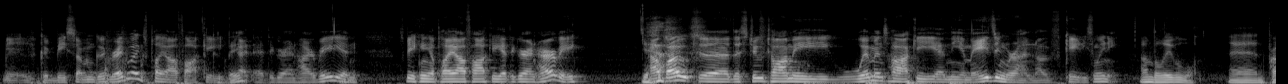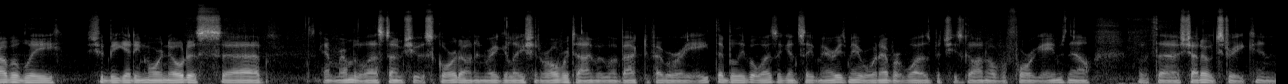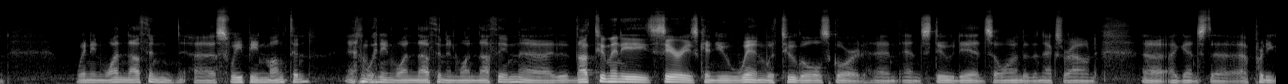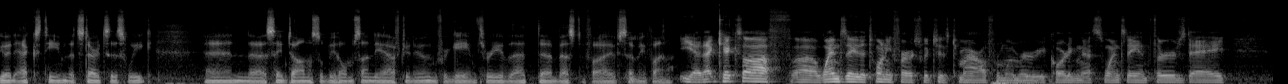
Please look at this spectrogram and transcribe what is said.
it could be some good Red Wings playoff hockey at, at the Grant Harvey. And speaking of playoff hockey at the Grant Harvey, Yeah. how about uh, the Stu Tommy women's hockey and the amazing run of Katie Sweeney? Unbelievable. and probably should be getting more notice. Uh, I can't remember the last time she was scored on in regulation or overtime. We went back to February 8th, I believe it was, against St. Mary's, maybe or whatever it was. But she's gone over four games now with a shutout streak and winning one nothing, uh, sweeping Moncton and winning one nothing and one nothing. Uh, not too many series can you win with two goals scored, and and Stu did. So on to the next round uh, against a, a, pretty good X team that starts this week. And uh, St. Thomas will be home Sunday afternoon for Game Three of that uh, best of five semifinal. Yeah, that kicks off uh, Wednesday the twenty first, which is tomorrow from when we're recording this. Wednesday and Thursday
